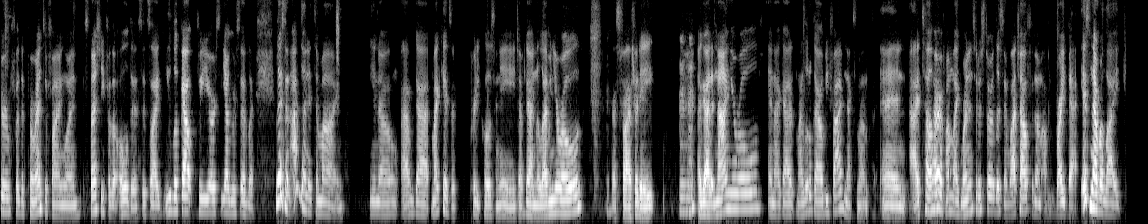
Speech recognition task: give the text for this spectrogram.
true for the parentifying one, especially for the oldest. It's like you look out for your younger sibling. Listen, I've done it to mine. You know, I've got my kids are pretty close in age. I've got an 11 year old, that's five foot 8 mm-hmm. I got a nine year old, and I got my little guy will be five next month. And I tell her if I'm like running to the store, listen, watch out for them. I'll be right back. It's never like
